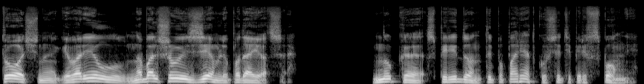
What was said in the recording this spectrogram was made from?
Точно, говорил, на большую землю подается». «Ну-ка, Спиридон, ты по порядку все теперь вспомни.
